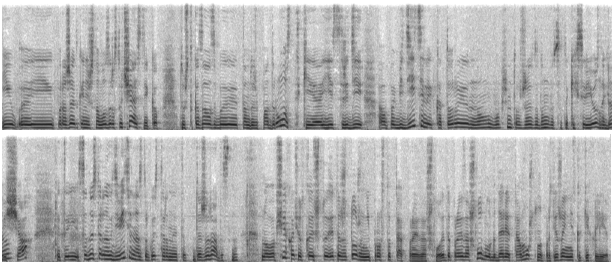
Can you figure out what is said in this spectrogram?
И, э, и поражает, конечно, возраст участников. Потому что, казалось бы, там даже подростки есть среди э, победителей, которые, ну, в общем-то, уже задумываются о таких серьезных Да. вещах. Это, с одной стороны, удивительно, а с другой стороны, это даже радостно. Но вообще я хочу сказать, что это же тоже не просто так произошло. Это произошло благодаря тому, что на протяжении нескольких лет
